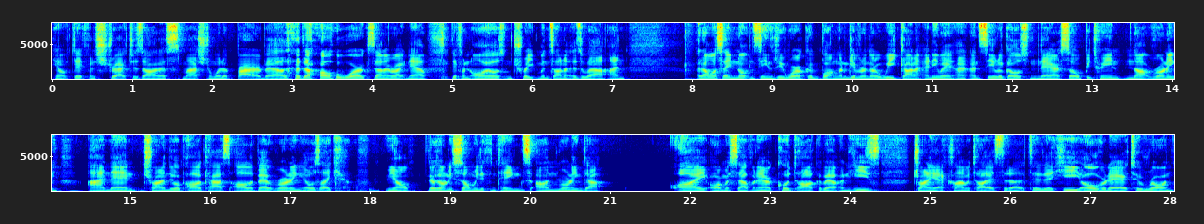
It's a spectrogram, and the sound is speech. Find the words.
you know, different stretches on it, smashing with a barbell, the whole works on it right now, different oils and treatments on it as well. And I don't want to say nothing seems to be working, but I'm going to give it another week on it anyway and, and see what it goes from there. So between not running and then trying to do a podcast all about running, it was like, you know, there's only so many different things on running that I or myself and Eric could talk about, and he's trying to get acclimatized to the to the heat over there to run.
